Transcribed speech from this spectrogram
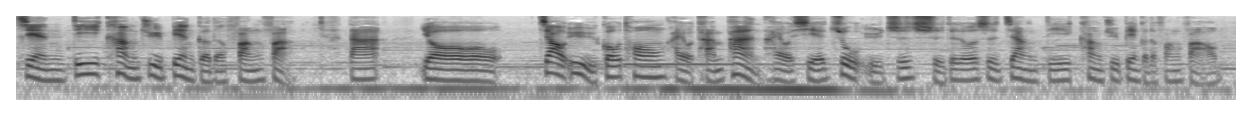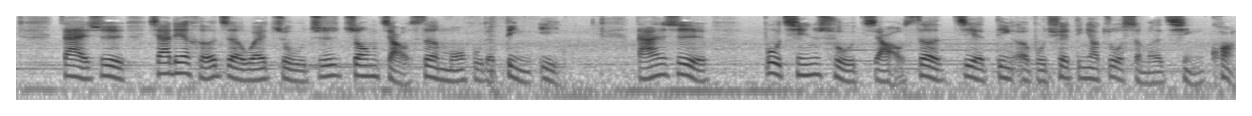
减低抗拒变革的方法，答有教育与沟通，还有谈判，还有协助与支持，这都是降低抗拒变革的方法哦。再是下列何者为组织中角色模糊的定义？答案是不清楚角色界定而不确定要做什么的情况。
